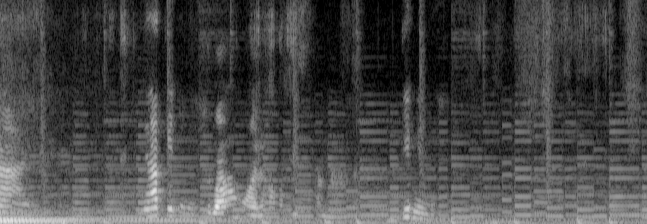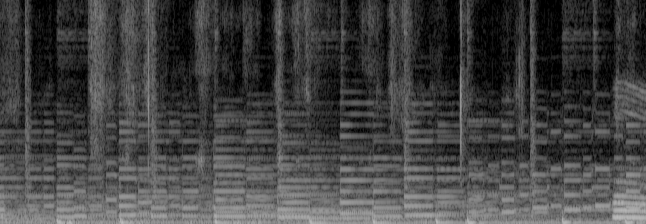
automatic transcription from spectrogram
ง่ายนี่น่าติดอันนี้คือว่าเขาหอยแล้วเขาก็ติดทางหน้าติดนี่อืม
